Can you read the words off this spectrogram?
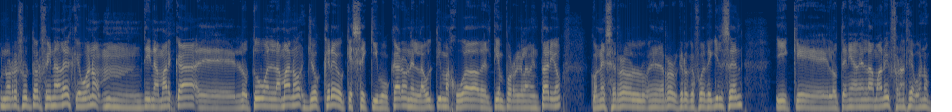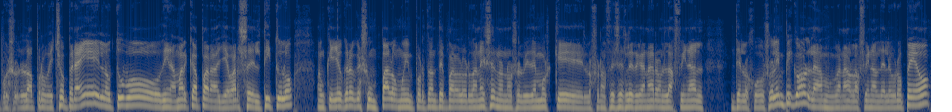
unos resultados finales que, bueno, mm, Dinamarca eh, lo tuvo en la mano. Yo creo que se equivocaron en la última jugada del tiempo reglamentario, con ese error, error creo que fue de Gilsen, y que lo tenían en la mano y Francia, bueno, pues lo aprovechó. Pero ahí lo tuvo Dinamarca para llevarse el título, aunque yo creo que es un palo muy importante para los daneses. No nos olvidemos que los franceses les ganaron la final de los Juegos Olímpicos, le han ganado la final del Europeo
